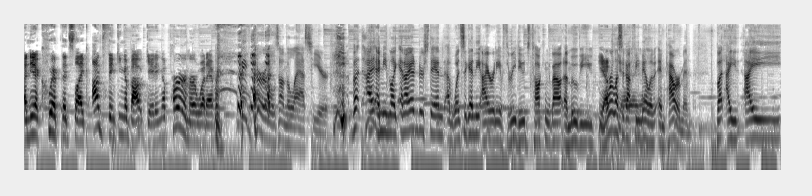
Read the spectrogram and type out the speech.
I need a quip that's like, I'm thinking about getting a perm or whatever. big curls on the last here. But I, I mean, like, and I understand uh, once again the irony of three dudes talking about a movie Yep. more or less Yeah, about yeah, female em- empowerment. But I, I,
